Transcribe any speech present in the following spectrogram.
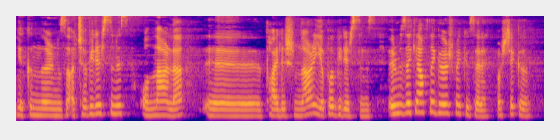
yakınlarınızı açabilirsiniz. Onlarla e, paylaşımlar yapabilirsiniz. Önümüzdeki hafta görüşmek üzere. Hoşçakalın.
